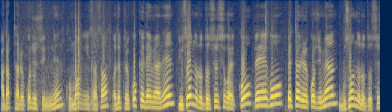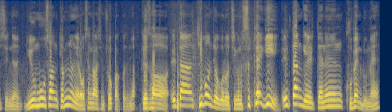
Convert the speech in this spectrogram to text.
아답터를 꽂을 수 있는 구멍이 있어서 어댑터를 꽂게 되면은 유선으로도 쓸 수가 있고 빼고 배터리를 꽂으면 무선으로도 쓸 수 있는 유무선 겸용이라고 생각하시면 좋을 것 같거든요. 그래서 일단 기본적으로 지금 스펙이 1단계일 때는 900 루멘,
